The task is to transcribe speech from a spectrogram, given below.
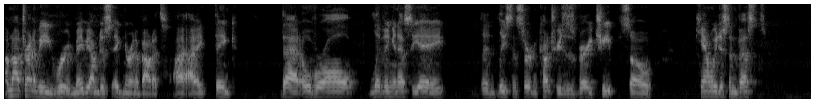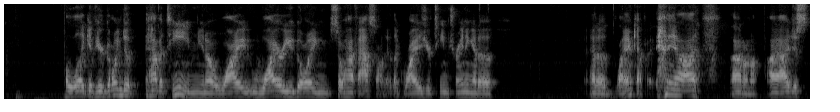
I'm not trying to be rude. Maybe I'm just ignorant about it. I, I think that overall living in SEA, at least in certain countries, is very cheap. So, can't we just invest like if you're going to have a team, you know, why why are you going so half ass on it? Like why is your team training at a at a LAN cafe? you know, I I don't know. I, I just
